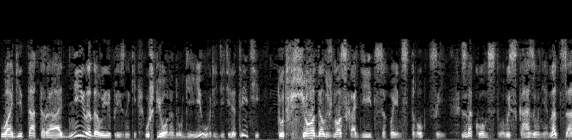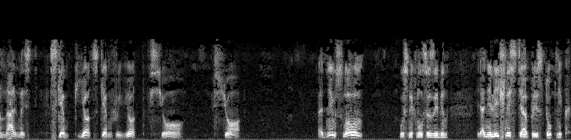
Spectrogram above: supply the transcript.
у агитатора одни родовые признаки, у шпиона другие, у вредителя третьи. Тут все должно сходиться по инструкции. Знакомство, высказывание, национальность, с кем пьет, с кем живет. Все, все. Одним словом, усмехнулся Зыбин, я не личность, а преступник,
